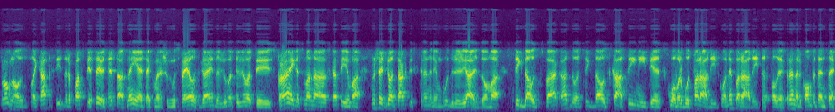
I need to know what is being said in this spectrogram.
prognozes, lai katrs izdara pats pie sevis, es tās neietekmēšu. Spēles gaida ļoti, ļoti spraigas manā skatījumā. Nu, šeit ļoti taktiski treneriem gudri ir jāizdomā, cik daudz spēka atdot, cik daudz kā cīnīties, ko varbūt parādīt, ko neparādīt. Tas paliek treneru kompetencē.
